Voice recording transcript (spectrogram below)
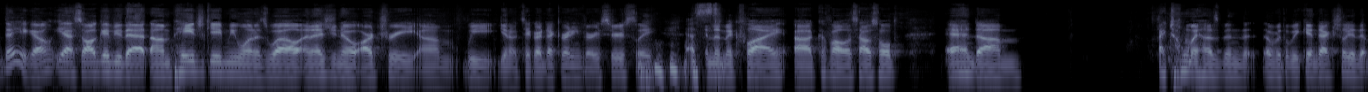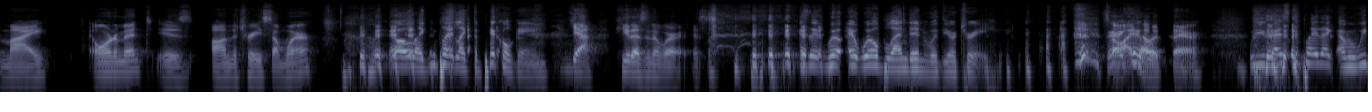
There you go. Yeah, so I'll give you that. Um, Paige gave me one as well, and as you know, our tree, um, we you know take our decorating very seriously yes. in the McFly uh, Kafala's household, and um, I told my husband that over the weekend actually that my ornament is on the tree somewhere. oh, like you played like the pickle game yeah, he doesn't know where it is. it will it will blend in with your tree. so I good. know it's there. Well, you guys could play like I mean, we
